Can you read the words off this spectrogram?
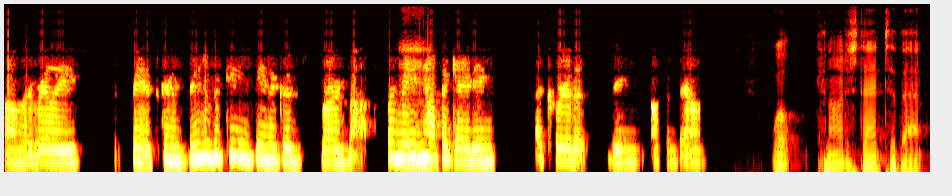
um, it really it's been it's going to be beginning a good roadmap for me Mm. navigating a career that's been up and down. Can I just add to that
